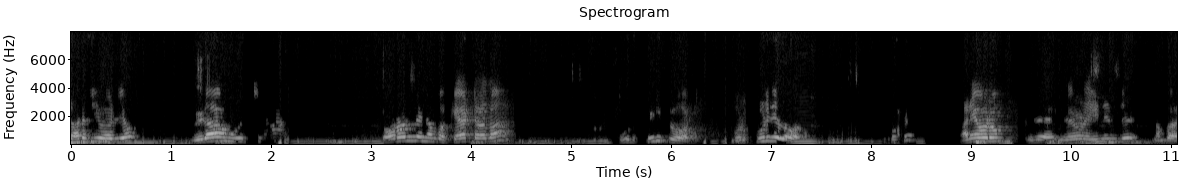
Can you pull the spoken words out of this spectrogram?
கடைசி வரையும் விடாமுயற்சியா தொடர்ந்து நம்ம கேட்டாதான் ஒரு பிடிப்பு வரும். ஒரு புரிதல் வரும். ஓகே அனைவரும் இதை இதோட இணைந்து நம்ம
